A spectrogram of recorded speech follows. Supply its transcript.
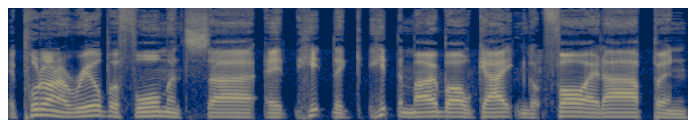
it put on a real performance. Uh, it hit the hit the mobile gate and got fired up and.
